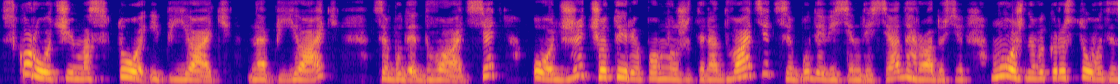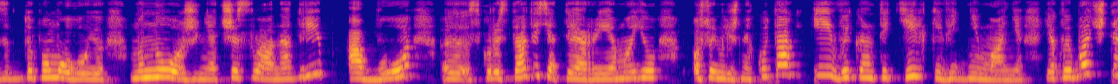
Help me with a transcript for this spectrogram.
Скорочуємо 100 і 5 на 5, це буде 20. Отже, 4 помножити на 20 це буде 80 градусів. Можна використовувати за допомогою множення числа на дріб або е, скористатися теоремою о суміжних кутах і виконати тільки віднімання. Як ви бачите,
